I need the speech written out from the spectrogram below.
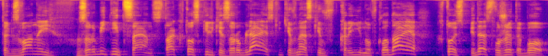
так званий заробітній ценз. Так хто скільки заробляє, скільки внесків в країну вкладає, хтось піде служити, бо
